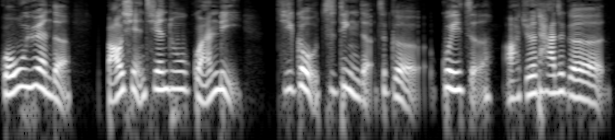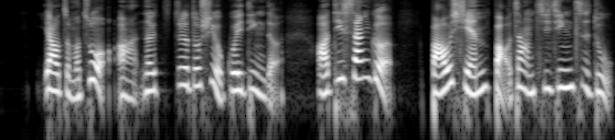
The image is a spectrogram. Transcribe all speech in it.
国务院的保险监督管理机构制定的这个规则，啊，就是它这个要怎么做啊，那这个都是有规定的，啊，第三个。保险保障基金制度，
